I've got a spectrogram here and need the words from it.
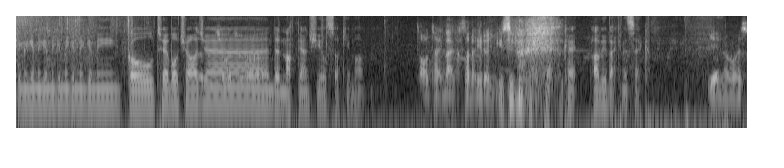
Gimme, gimme, gimme, gimme, gimme, gimme. Gold turbocharger Turbocharger. and a knockdown shield. Suck him up. I'll take that because I know you don't use it. Okay, okay, I'll be back in a sec. yeah, no worries.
